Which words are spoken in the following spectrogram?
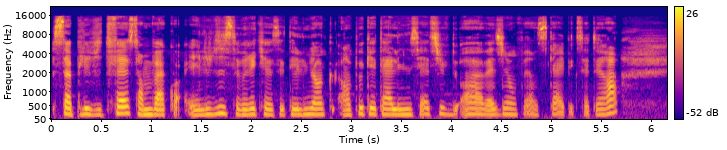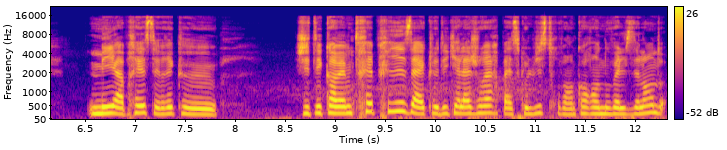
s'appeler vite fait, ça me va quoi. Et lui, c'est vrai que c'était lui un, peu qui était à l'initiative de ah vas-y on fait un Skype, etc. Mais après, c'est vrai que j'étais quand même très prise avec le décalage horaire parce que lui se trouvait encore en Nouvelle-Zélande.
